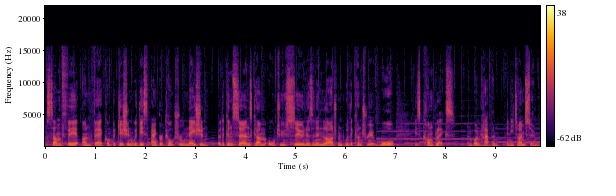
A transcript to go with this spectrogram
Some fear unfair competition with this agricultural nation, but the concerns come all too soon as an enlargement with a country at war is complex and won't happen anytime soon.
